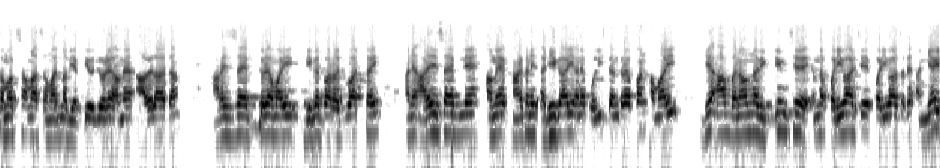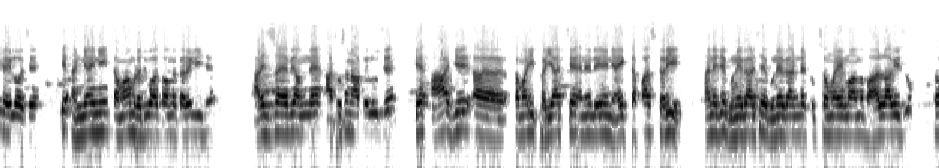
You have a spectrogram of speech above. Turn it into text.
સમક્ષ અમારા સમાજના વ્યક્તિઓ જોડે અમે આવેલા હતા. આરએસી સાહેબ જોડે અમારી વિગતવાર રજૂઆત થઈ અને આરએસી સાહેબને અમે ખાણખની અધિકારી અને પોલીસ તંત્ર પણ અમારી જે આ બનાવના વિક્ટીમ છે, એમના પરિવાર છે પરિવાર સાથે અન્યાય થયેલો છે તે અન્યાયની તમામ રજૂઆતો અમે કરેલી છે. આરએસ સાહેબે અમને આશ્વાસન આપેલું છે કે આ જે તમારી ફરિયાદ છે, એને લઈને ન્યાયિક તપાસ કરી અને જે ગુનેગાર છે ગુનેગારને ટૂંક સમયમાં અમે બહાર લાવીશું. તો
